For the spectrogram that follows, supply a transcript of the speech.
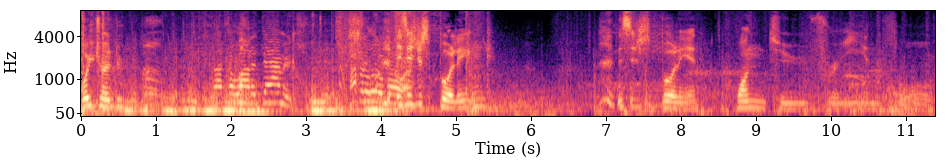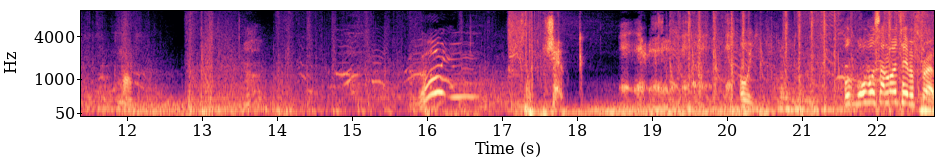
What are you trying to do? That's a lot of damage. How about a little more? This is just bullying. This is just bullying. One, two, three, and four. Come on. Right. Oh. What, what was that lightsaber throw?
